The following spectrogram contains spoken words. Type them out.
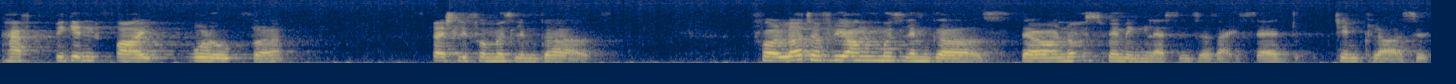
have to begin the fight all over, especially for Muslim girls for a lot of young Muslim girls, there are no swimming lessons, as I said, gym classes.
